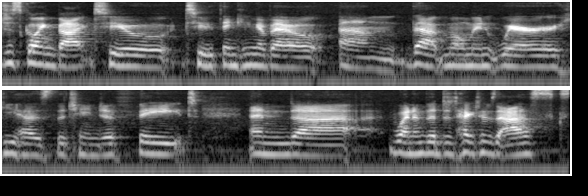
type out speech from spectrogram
just going back to to thinking about um, that moment where he has the change of fate, and uh, one of the detectives asks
